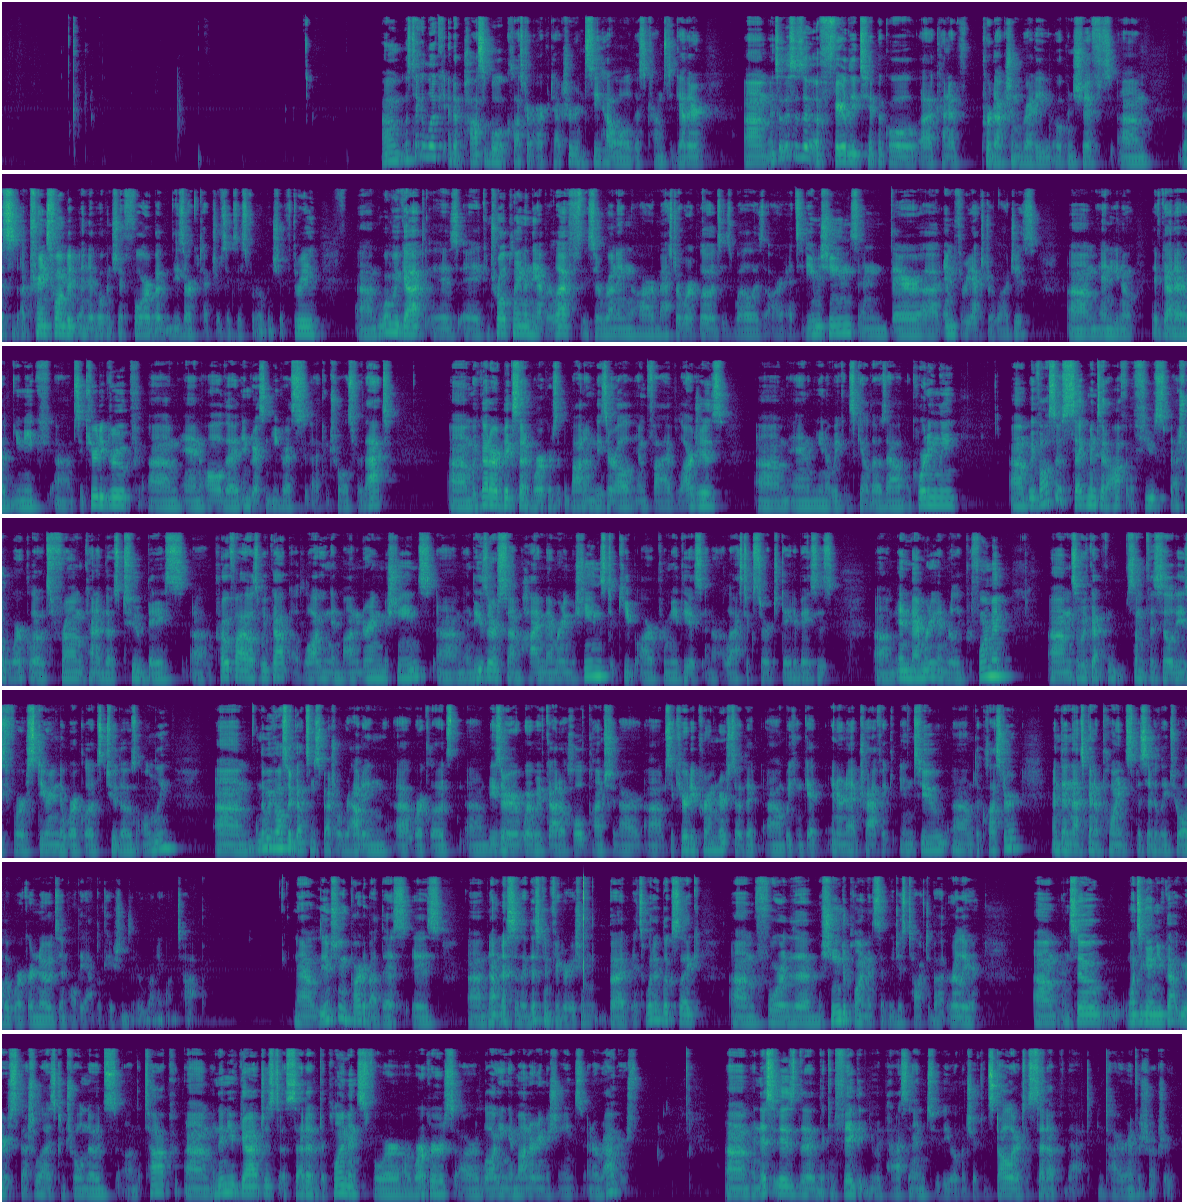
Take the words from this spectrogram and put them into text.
Um, let's take a look at a possible cluster architecture and see how all of this comes together. Um, and so this is a, fairly typical uh, kind of production-ready OpenShift. Um, this is, I've transformed it into OpenShift 4, but these architectures exist for OpenShift 3. Um, what we've got is a control plane in the upper left. These are running our master workloads as well as our etcd machines, and they're uh, M3 extra larges. Um, and you know they've got a unique um, security group um, and all the ingress and egress uh, controls for that. Um, we've got our big set of workers at the bottom. These are all M5 larges, um, and you know we can scale those out accordingly. Um, we've also segmented off a few special workloads from kind of those two base um, profiles. We've got logging and monitoring machines, um, and these are some high memory machines to keep our Prometheus and our Elasticsearch databases um, in memory and really performant. Um, so we've got some facilities for steering the workloads to those only. Um, and then we've also got some special routing uh, workloads. Um, these are where we've got a hole punch in our um, security perimeter so that um, we can get internet traffic into um, the cluster. And then that's going to point specifically to all the worker nodes and all the applications that are running on top. Now, the interesting part about this is um, not necessarily this configuration, but it's what it looks like for the machine deployments that we just talked about earlier. Um, and so once again, you've got your specialized control nodes on the top, um, and then you've got just a set of deployments for our workers, our logging and monitoring machines, and our routers. Um, and this is the, the config that you would pass into the OpenShift installer to set up that entire infrastructure.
